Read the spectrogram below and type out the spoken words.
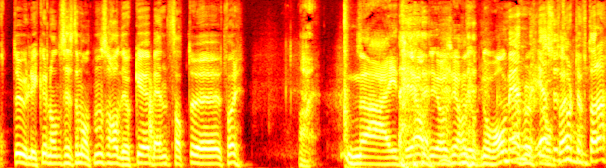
åtte ulykker nå den siste måneden, så hadde jo ikke Bent satt uh, utfor. Nei. Nei, det hadde jeg hadde jo ikke noe valg. Men jeg, jeg syns det var tøft av deg.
